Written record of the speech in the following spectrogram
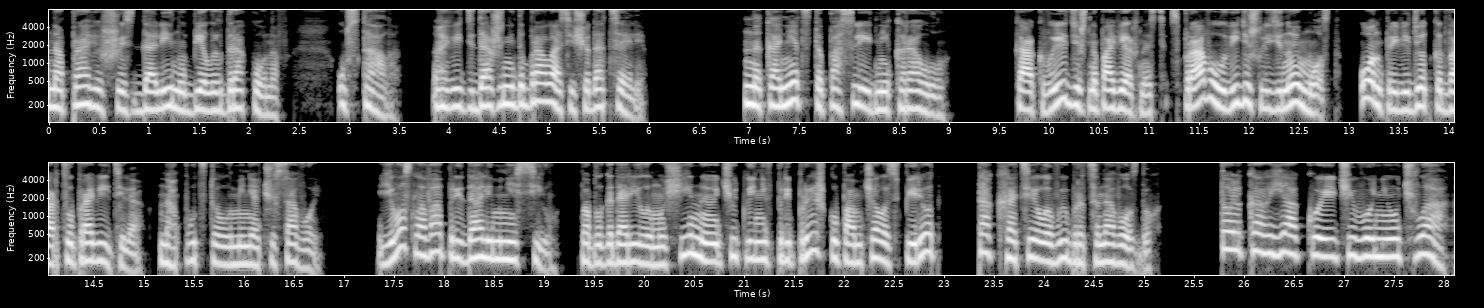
направившись в долину белых драконов. Устала, а ведь даже не добралась еще до цели. Наконец-то последний караул. Как выйдешь на поверхность, справа увидишь ледяной мост. Он приведет ко дворцу правителя», — напутствовал меня часовой. Его слова придали мне сил. Поблагодарила мужчину и чуть ли не в припрыжку помчалась вперед, так хотела выбраться на воздух. Только я кое-чего не учла.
